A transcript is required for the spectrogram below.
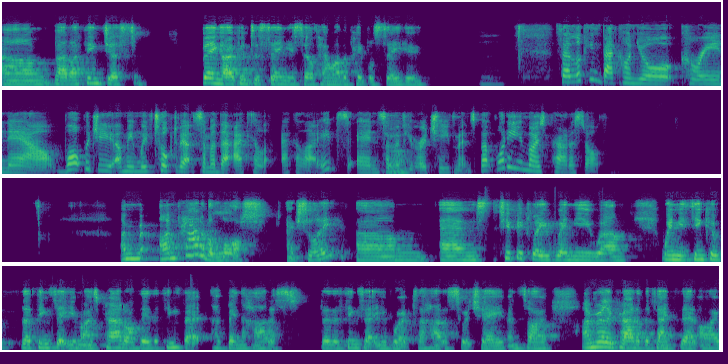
Um, but I think just being open to seeing yourself how other people see you. So, looking back on your career now, what would you? I mean, we've talked about some of the accolades and some sure. of your achievements, but what are you most proudest of? I'm I'm proud of a lot actually, um, and typically when you um, when you think of the things that you're most proud of, they're the things that have been the hardest. They're the things that you've worked the hardest to achieve, and so I'm really proud of the fact that I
